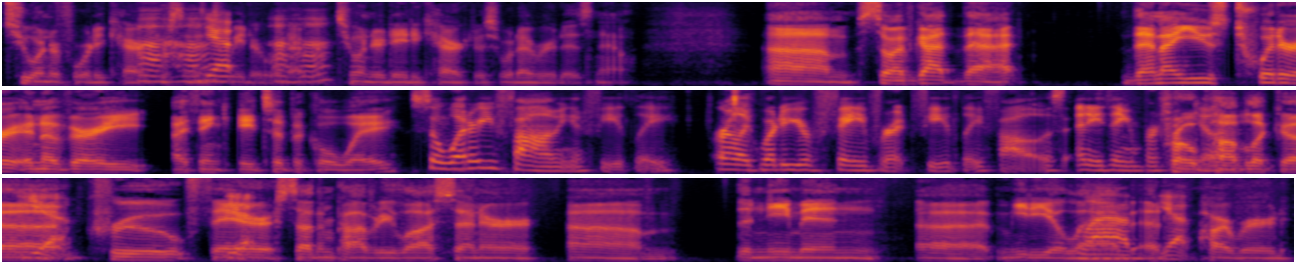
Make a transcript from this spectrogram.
240 characters Uh-huh. in a Yep, or whatever, uh-huh. 280 characters, whatever it is now. Um, so I've got that. Then I use Twitter in a very, I think, atypical way. So, what are you following in Feedly, or like, what are your favorite Feedly follows? Anything in particular? ProPublica, Yeah. Crew, Fair, Southern Poverty Law Center, um, the Nieman uh, Media Lab, Lab, at yep. Harvard,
